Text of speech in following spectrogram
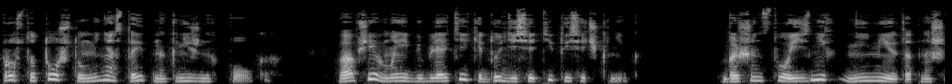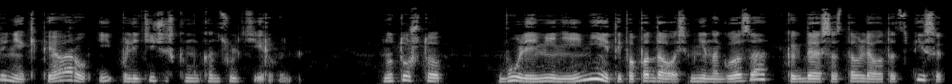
просто то, что у меня стоит на книжных полках. Вообще в моей библиотеке до десяти тысяч книг. Большинство из них не имеют отношения к пиару и политическому консультированию. Но то, что более-менее имеет и попадалось мне на глаза, когда я составлял этот список,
